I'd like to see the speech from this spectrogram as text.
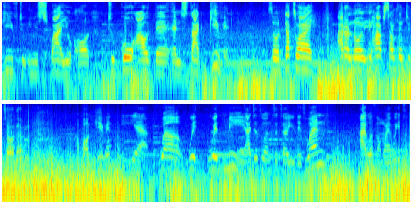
give to inspire you all to go out there and start giving. So that's why I don't know. You have something to tell them about giving. Yeah. Well, with with me, I just want to tell you this. When I was on my way to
